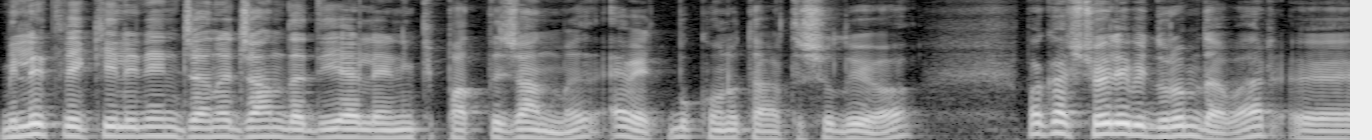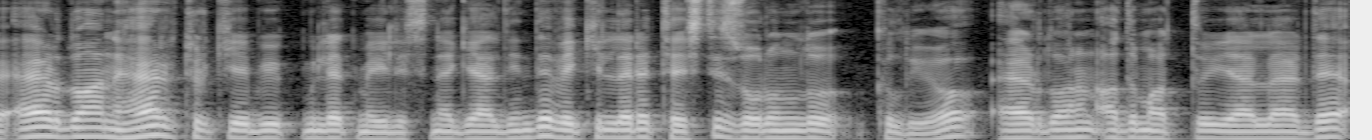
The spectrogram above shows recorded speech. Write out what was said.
Milletvekilinin canı can da diğerlerininki patlıcan mı? Evet bu konu tartışılıyor. Fakat şöyle bir durum da var. Ee, Erdoğan her Türkiye Büyük Millet Meclisi'ne geldiğinde vekillere testi zorunlu kılıyor. Erdoğan'ın adım attığı yerlerde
